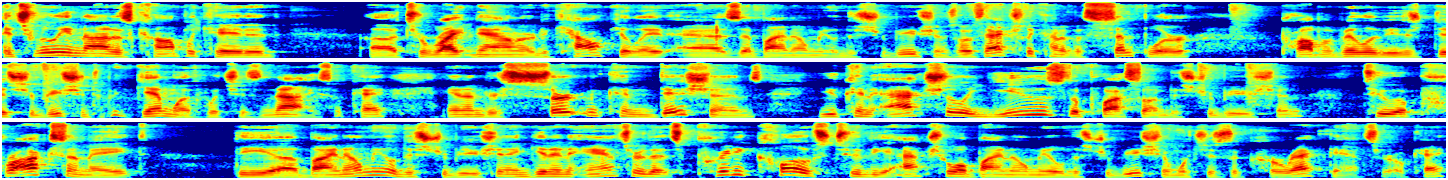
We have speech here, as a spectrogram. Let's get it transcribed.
it's really not as complicated uh, to write down or to calculate as a binomial distribution. So it's actually kind of a simpler probability distribution to begin with, which is nice, okay? And under certain conditions, you can actually use the Poisson distribution to approximate the uh, binomial distribution and get an answer that's pretty close to the actual binomial distribution, which is the correct answer, okay?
